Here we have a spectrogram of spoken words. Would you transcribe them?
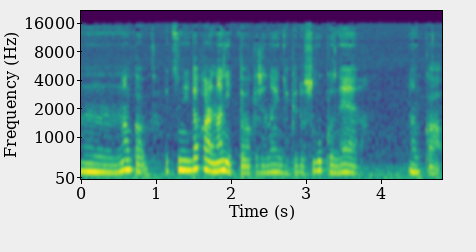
うんなんか別にだから何ってわけじゃないんだけどすごくねなんか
